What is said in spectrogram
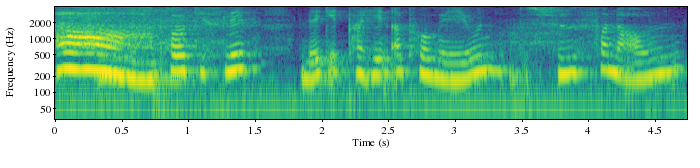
ah, prøv at give slip. Læg et par hænder på maven, syd for navlen,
